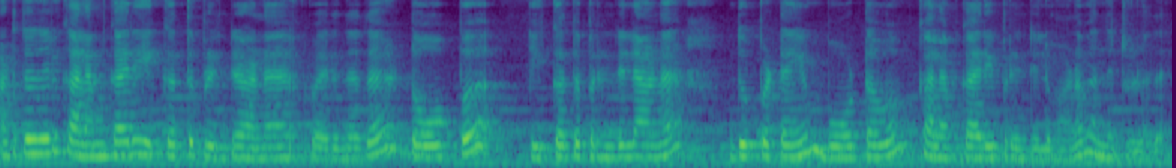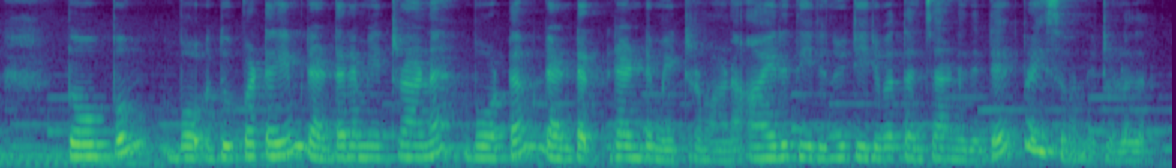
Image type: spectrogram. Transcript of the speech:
അടുത്തതൊരു കലംകാരി ഇക്കത്ത് പ്രിന്റാണ് വരുന്നത്. ടോപ്പ് ഇക്കത്ത് പ്രിന്റിലാണ് ദുപ്പട്ടയും ബോട്ടവും കലംകാരി പ്രിന്റിലുമാണ് വന്നിട്ടുള്ളത്. ടോപ്പും ബോ ദുപ്പട്ടയും രണ്ടര മീറ്ററാണ് ബോട്ടം രണ്ട് രണ്ട് മീറ്ററുമാണ്. ആയിരത്തി ഇരുന്നൂറ്റി ഇരുപത്തഞ്ചാണ് ഇതിന്റെ പ്രൈസ് വന്നിട്ടുള്ളത്.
